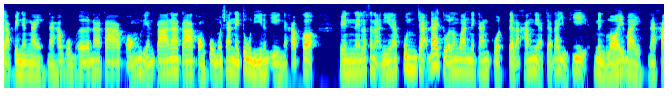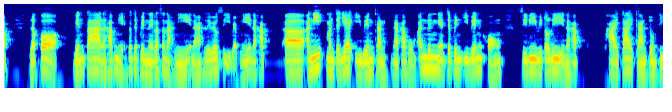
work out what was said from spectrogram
จะเป็นยังไงนะครับผมเออหน้าตาของเหรียญตาหน้าตาของโปรโมชั่นในตู้นี้นั่นเองนะครับก็เป็นในลักษณะนี้นะคุณจะได้ตั๋วรางวัลในการกดแต่ละครั้งเนี่ยจะได้อยู่ที่ 100 ใบนะครับ แล้วก็เหรียญตานะครับเนี่ยก็จะเป็นในลักษณะนี้นะเลเวล4แบบนี้นะครับอันนี้มันจะแยกอีเวนต์กันนะครับผมอันนึงเนี่ยจะเป็นอีเวนต์ของซีรีส์วิตอรี่นะครับ ภายใต้การโจมตี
